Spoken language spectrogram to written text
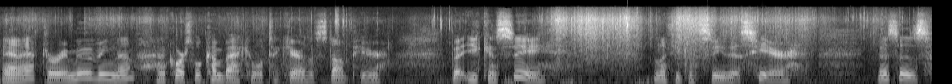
And after removing them, of course we'll come back and we'll take care of the stump here. But you can see, I don't know if you can see this here, this is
